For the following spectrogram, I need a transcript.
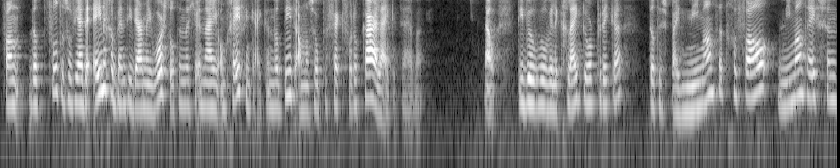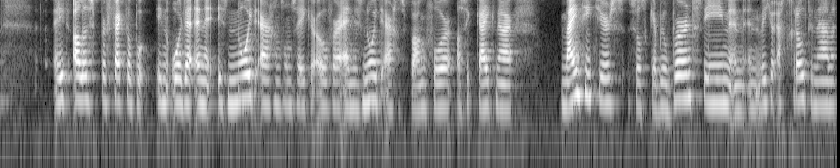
van, dat voelt alsof jij de enige bent die daarmee worstelt en dat je naar je omgeving kijkt en dat die het allemaal zo perfect voor elkaar lijken te hebben. Nou, die wil, wil ik gelijk doorprikken. Dat is bij niemand het geval. Niemand heeft, zijn, heeft alles perfect op, in orde en is nooit ergens onzeker over en is nooit ergens bang voor. Als ik kijk naar mijn teachers, zoals Gabrielle Bernstein en, en weet je echt grote namen,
